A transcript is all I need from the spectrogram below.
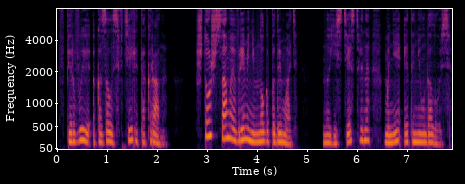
Впервые оказалась в теле так рано. Что ж, самое время немного подремать. Но, естественно, мне это не удалось.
